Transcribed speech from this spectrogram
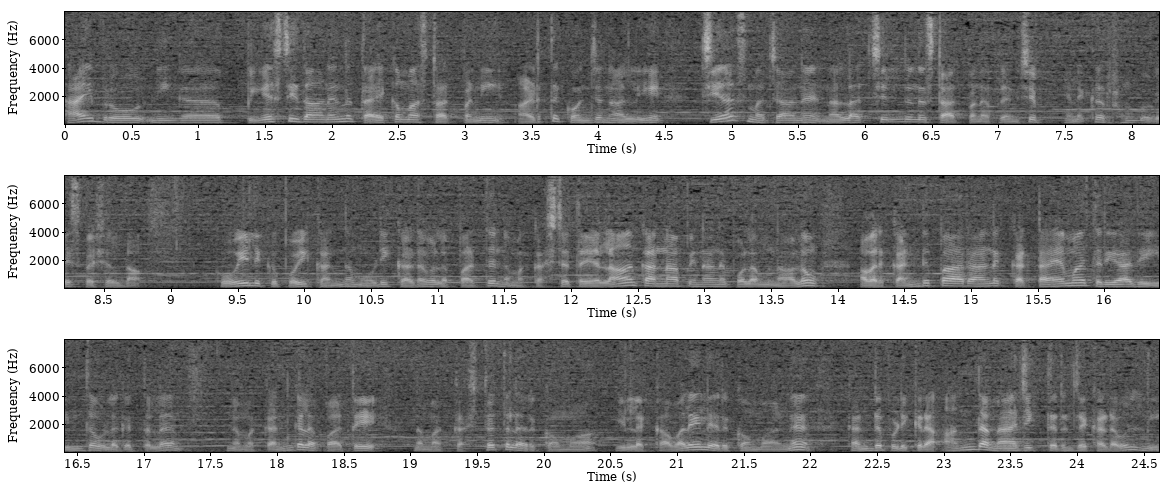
ஹாய் ப்ரோ நீங்கள் பிஎஸ்டி தானேன்னு தயக்கமாக ஸ்டார்ட் பண்ணி அடுத்த கொஞ்ச நாள்லேயே சியர்ஸ் மச்சான்னு நல்லா சில்லுன்னு ஸ்டார்ட் பண்ண ஃப்ரெண்ட்ஷிப் எனக்கு ரொம்பவே ஸ்பெஷல் தான். கோயிலுக்கு போய் கண்ணை மூடி கடவுளை பார்த்து நம்ம கஷ்டத்தை எல்லாம் கண்ணா பின்னான்னு புலம்புனாலும் அவர் கண்டுப்பாரான்னு கட்டாயமாக தெரியாது இந்த உலகத்தில். நம்ம கண்களை பார்த்தே நம்ம கஷ்டத்தில் இருக்கோமா இல்லை கவலையில் இருக்கோமான்னு கண்டுபிடிக்கிற அந்த மேஜிக் தெரிஞ்ச கடவுள் நீ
